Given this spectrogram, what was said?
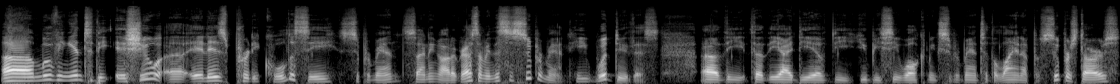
Uh, moving into the issue, uh, it is pretty cool to see Superman signing autographs. I mean, this is Superman; he would do this. Uh, the, the the idea of the UBC welcoming Superman to the lineup of superstars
